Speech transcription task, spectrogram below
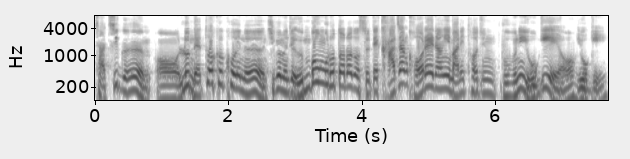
자, 지금, 어, 룬 네트워크 코인은 지금 이제 음봉으로 떨어졌을 때 가장 거래량이 많이 터진 부분이 여기에요. 여기.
